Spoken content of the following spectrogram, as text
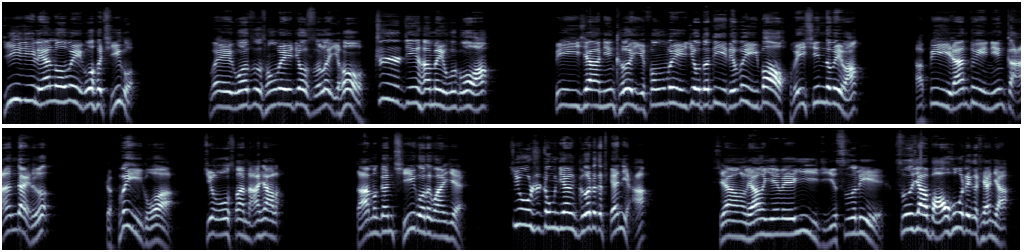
积极联络魏国和齐国。魏国自从魏咎死了以后，至今还没有个国王。陛下，您可以封魏咎的弟弟魏豹为新的魏王，他必然对您感恩戴德。这魏国啊就算拿下了，咱们跟齐国的关系就是中间隔着个田甲。项梁因为一己私利，私下保护这个田甲。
